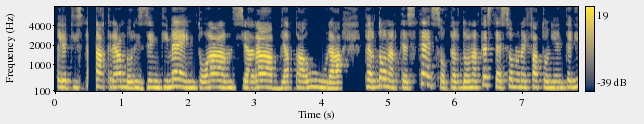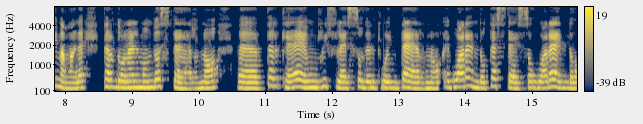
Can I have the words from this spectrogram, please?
eh, ti sta creando risentimento, ansia, rabbia, paura. Perdona te stesso, perdona te stesso, non hai fatto niente di male, perdona il mondo esterno eh, perché è un riflesso del tuo interno e guarendo te stesso, guarendo,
